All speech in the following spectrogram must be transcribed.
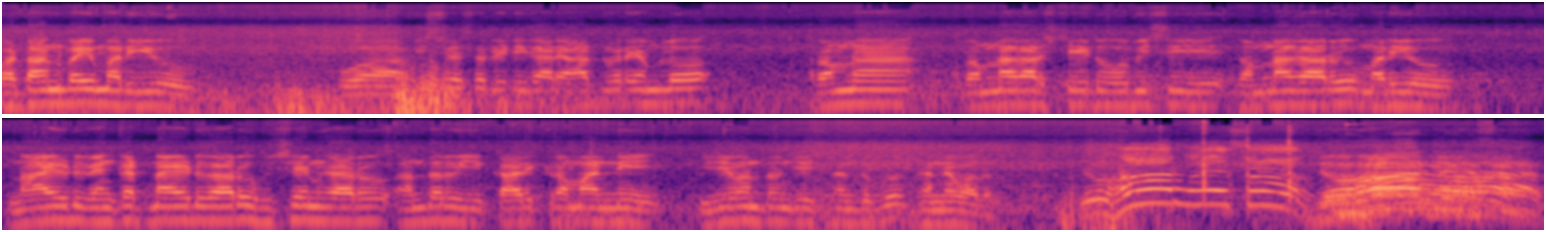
పఠాన్భాయ్ మరియు విశ్వేశ్వరరెడ్డి గారి ఆధ్వర్యంలో రమణ రమణ గారు స్టేట్ ఓబీసీ రమణ గారు మరియు నాయుడు వెంకట్ నాయుడు గారు హుసేన్ గారు అందరూ ఈ కార్యక్రమాన్ని విజయవంతం చేసినందుకు ధన్యవాదాలు. జోహార్ వైఎస్ఆర్. జోహార్ జోహార్.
